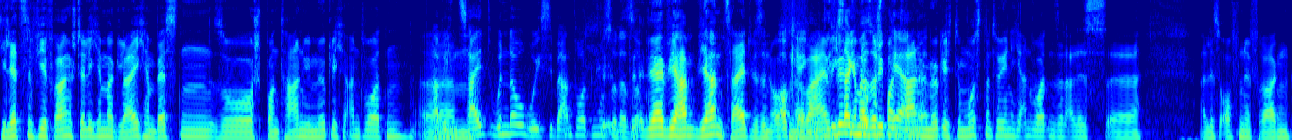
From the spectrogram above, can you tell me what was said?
Die letzten vier Fragen stelle ich immer gleich, am besten so spontan wie möglich antworten. Habe ich ein ähm, Zeitwindow, wo ich sie beantworten muss oder so? Ja, wir haben, wir haben Zeit, wir sind offen. Okay, aber ich, ich sage immer so spontan ne? wie möglich. Du musst natürlich nicht antworten, sind alles äh, alles offene Fragen.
